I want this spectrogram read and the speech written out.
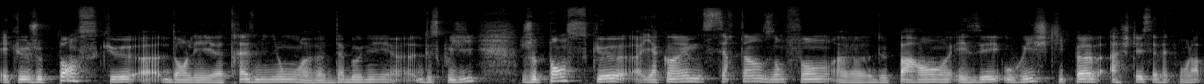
Et que je pense que dans les 13 millions d'abonnés de Squeezie, je pense qu'il y a quand même certains enfants de parents aisés ou riches qui peuvent acheter ces vêtements-là.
